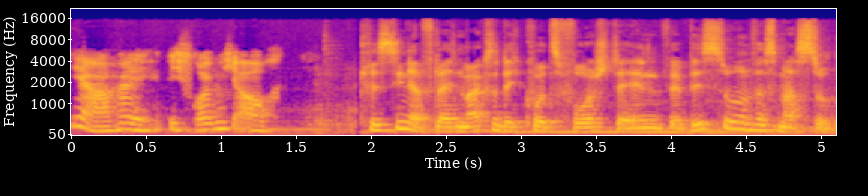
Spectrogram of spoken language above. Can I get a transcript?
Ja, hi, ich freue mich auch. Christina, vielleicht magst du dich kurz vorstellen. Wer bist du und was machst du?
